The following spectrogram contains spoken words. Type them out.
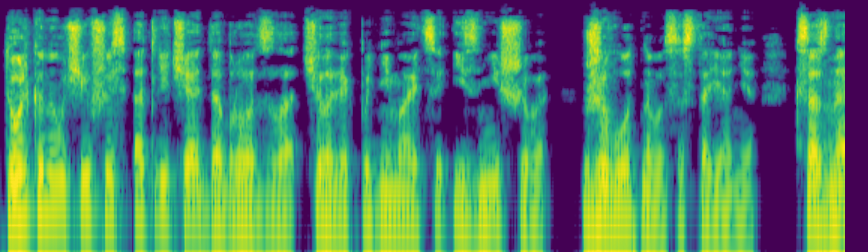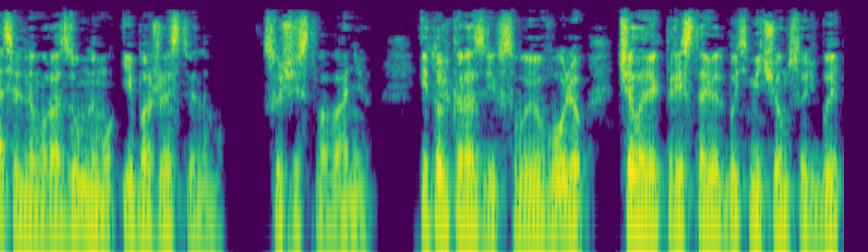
Только научившись отличать добро от зла, человек поднимается из низшего животного состояния к сознательному, разумному и божественному существованию. И только развив свою волю, человек перестает быть мечом судьбы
